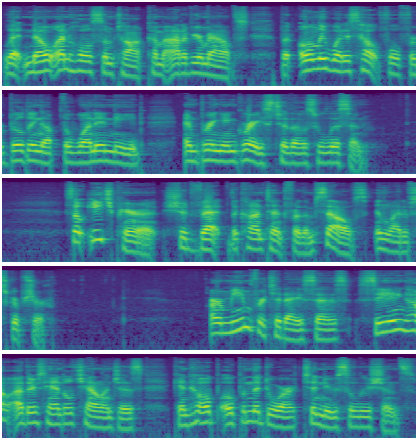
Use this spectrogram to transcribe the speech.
"Let no unwholesome talk come out of your mouths, but only what is helpful for building up the one in need and bringing grace to those who listen." So each parent should vet the content for themselves in light of scripture. Our meme for today says, "Seeing how others handle challenges can help open the door to new solutions."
